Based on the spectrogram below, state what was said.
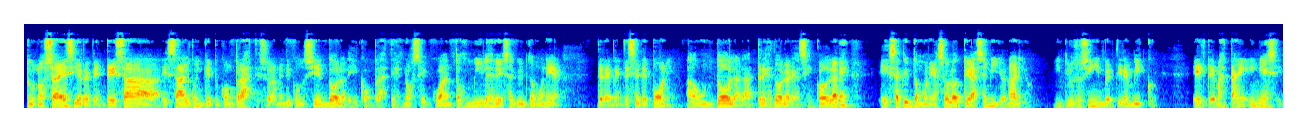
tú no sabes si de repente esa, esa altcoin que tú compraste solamente con 100 dólares y compraste no sé cuántos miles de esa criptomoneda, de repente se te pone a un dólar, a tres dólares, a cinco dólares, esa criptomoneda solo te hace millonario, incluso sin invertir en Bitcoin. El tema está en ese,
